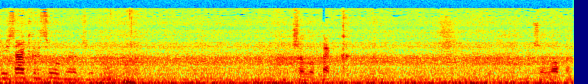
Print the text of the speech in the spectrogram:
Ето и сега красиво градче. Челопек. Челопек.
